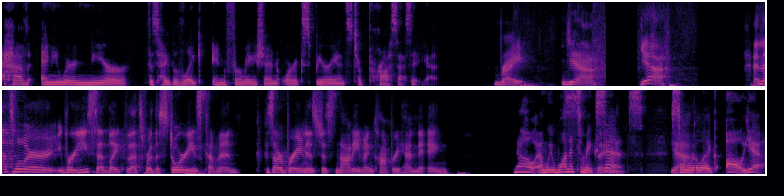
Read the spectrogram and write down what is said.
have anywhere near the type of like information or experience to process it yet. Right. Yeah. Yeah. And that's where where you said like that's where the stories come in because our brain is just not even comprehending. No, and we want it to make sense. Yeah. So we're like, oh yeah.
